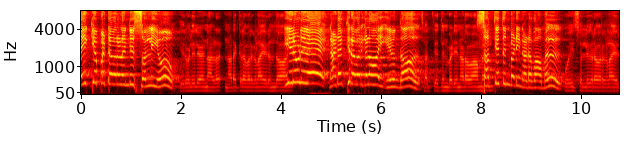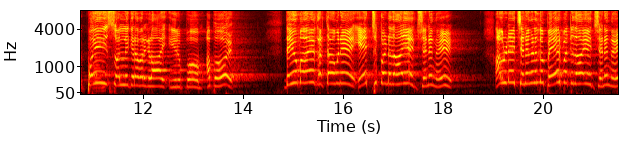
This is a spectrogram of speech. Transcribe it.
ஐக்கியப்பட்டவர்கள் என்று சொல்லியும் இருளிலே நடக்கிறவர்களாய் இருந்தால் இருளிலே நடக்கிறவர்களாய் இருந்தால் சத்தியத்தின்படி நடவாமல் சத்தியத்தின்படி நடவாமல் பொய் சொல்லுகிறவர்களாய் இருப்போம். பொய் சொல்லுகிறவர்களாய் இருப்போம். அப்போ ദൈവമായ കർത്താവിനെ ഏറ്റുക്കൊണ്ടതായ ജനങ്ങൾ അവരുടെ ജനങ്ങളെന്ന് പേർ പറ്റതായ ജനങ്ങൾ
